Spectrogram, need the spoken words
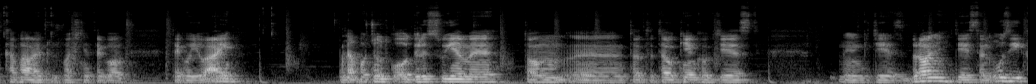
y, kawałek już właśnie tego, tego UI. Na początku odrysujemy tą, y, to, to, to okienko, gdzie jest, y, gdzie jest broń, gdzie jest ten uzik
